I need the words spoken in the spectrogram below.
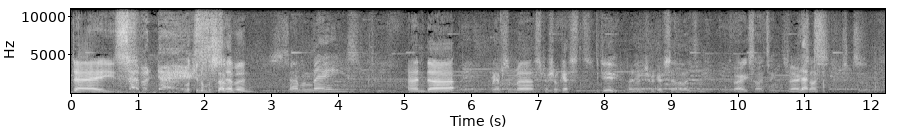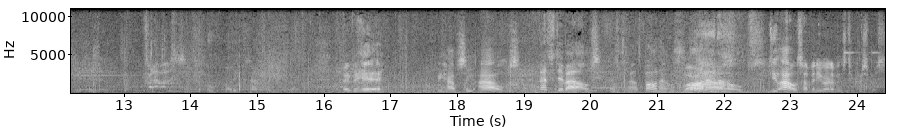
days. Seven days. Lucky number seven. Seven. Seven days. And uh, we have some uh, special guests. You do. Don't we? Should we go say hello to them? It's very exciting. It's very Let's. exciting. Over here, we have some owls. Festive owls. Festive owls, barn owls. Barn owls. Do owls have any relevance to Christmas?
